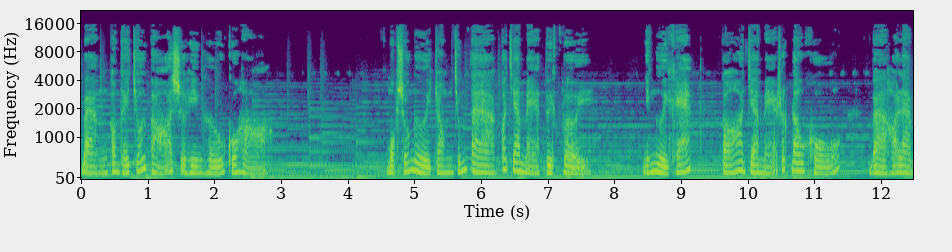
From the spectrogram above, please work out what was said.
Bạn không thể chối bỏ sự hiện hữu của họ. Một số người trong chúng ta có cha mẹ tuyệt vời. Những người khác có cha mẹ rất đau khổ và họ làm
